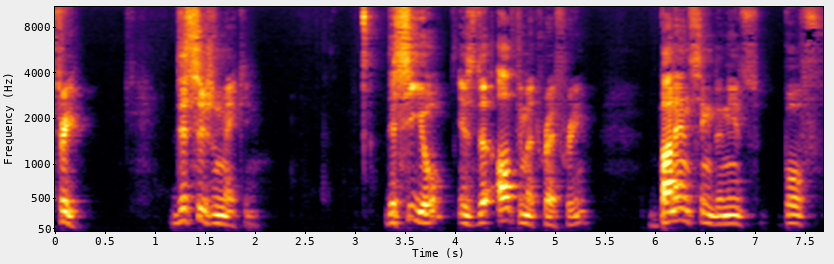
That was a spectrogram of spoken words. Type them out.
Three, decision making. The CEO is the ultimate referee, balancing the needs both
